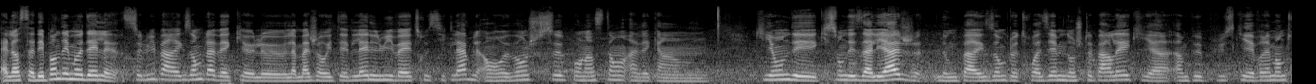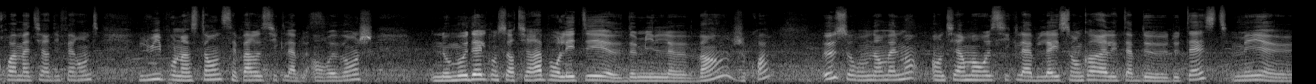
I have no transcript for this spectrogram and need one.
Alors ça dépend des modèles. Celui par exemple avec la majorité de laine, lui va être recyclable. En revanche, ceux pour l'instant avec un, qui, ont des, qui sont des alliages. Donc par exemple le troisième dont je te parlais, qui a un peu plus, qui est vraiment trois matières différentes. Lui pour l'instant c'est pas recyclable. En revanche, nos modèles qu'on sortira pour l'été 2020, euh, je crois, eux seront normalement entièrement recyclables. Là, ils sont encore à l'étape de, test, mais euh,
